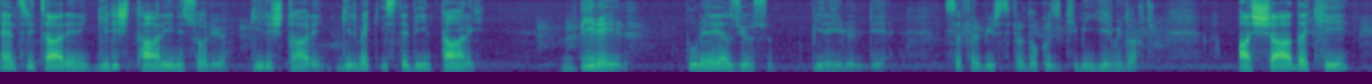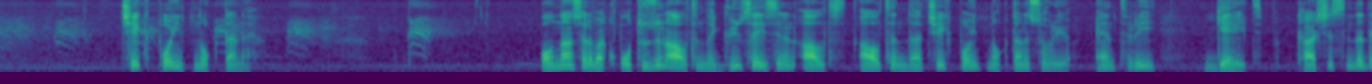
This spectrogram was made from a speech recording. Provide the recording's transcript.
entry tarihini, giriş tarihini soruyor. Giriş tarihi, girmek istediğin tarih. 1 Eylül. Buraya yazıyorsun 1 Eylül diye. 0109-2024. Aşağıdaki checkpoint noktanı. Ondan sonra bak 30'un altında gün sayısının alt, altında checkpoint noktanı soruyor. Entry gate. Karşısında da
